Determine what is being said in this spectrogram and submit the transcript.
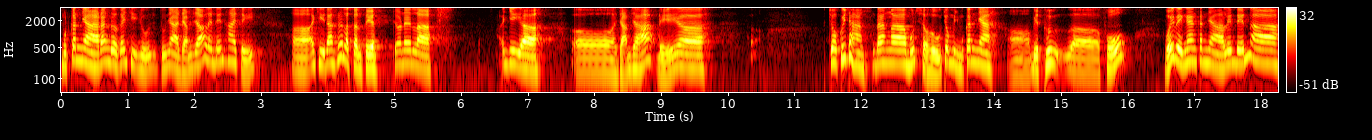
Một căn nhà đang được anh chị chủ, chủ nhà giảm giá lên đến 2 tỷ. À, anh chị đang rất là cần tiền cho nên là anh chị uh, uh, giảm giá để uh, cho quý chàng đang à, muốn sở hữu cho mình một căn nhà uh, biệt thự uh, phố với bề ngang căn nhà lên đến uh,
